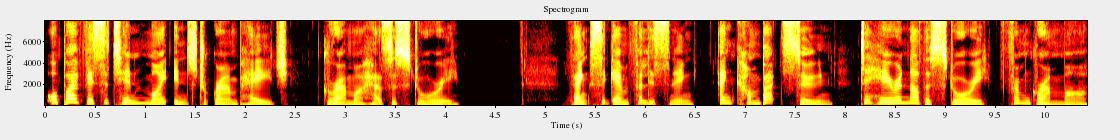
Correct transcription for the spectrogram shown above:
or by visiting my Instagram page, Grandma Has a Story. Thanks again for listening and come back soon to hear another story from Grandma.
